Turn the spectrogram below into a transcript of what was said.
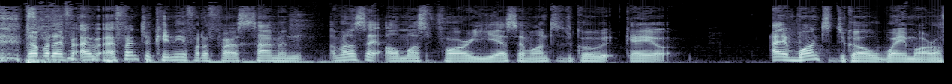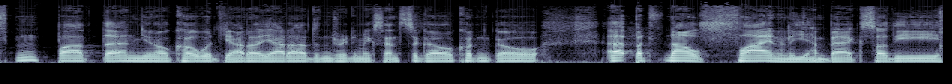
no but I, I, went to Kenya for the first time, and I want to say almost four years. I wanted to go. go I wanted to go way more often, but then you know, COVID, yada yada, didn't really make sense to go. Couldn't go, uh, but now finally I'm back. So the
